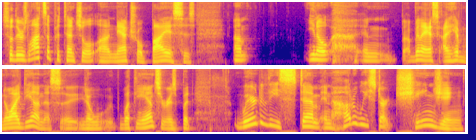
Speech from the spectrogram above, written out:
So there's lots of potential uh, natural biases. Um, you know, and I'm going to ask, I have no idea on this, uh, you know, what the answer is, but where do these stem and how do we start changing?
